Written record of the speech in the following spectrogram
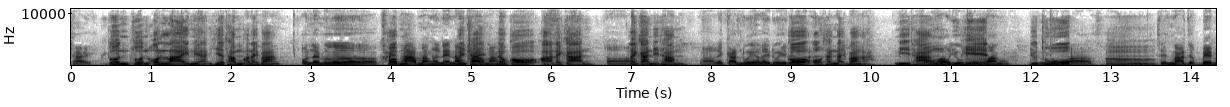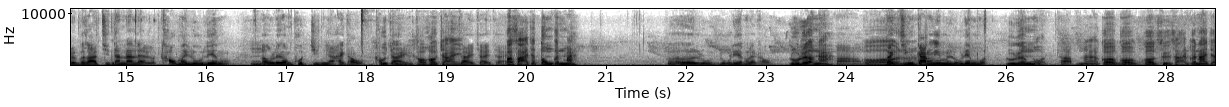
ใช่ส่วนส่วนออนไลน์เนี่ยเฮียทำอะไรบ้างออนไลน์มันก็ขายภาพมั่งอะแนะไม่นำใช่ภาพมั่งแล้วก็อ่ารายการอ่ารายการที่ทำอ่ารายการด้วยอะไรด้วย ก็ออกทางไหนบ้างอะ มีทางของเขายูเพทูบจมั่ง YouTube อ่าอ่าเซนมาจากแปลเป็นภาษาจีนท่านนั่นแหละ เขาไม่รู้เรื่อง อืม เราเลยต้องพูดจีนเนี่ยให้เขาเข้าพูดใจ จริงเขาเข้าใจ ใช่ใช่ใช่ภาษาจะตรงกันไหมก็เออรู้รู้เรื่องแหละเขารู้เรื่องนะอ่าอ๋อได้จริงกังนี่มันรู้เรื่องหมด รู้เรื่องหมดครับ นะก็ก็ก็สื่อสารก็น่าจะ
